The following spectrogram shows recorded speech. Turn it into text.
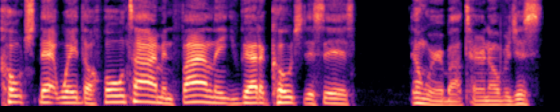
coached that way the whole time and finally you got a coach that says don't worry about turnover just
